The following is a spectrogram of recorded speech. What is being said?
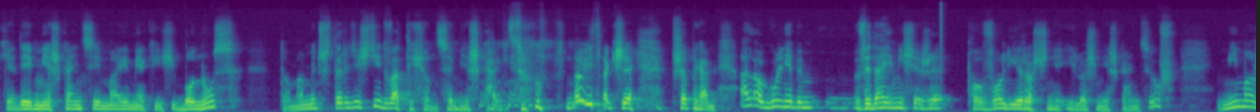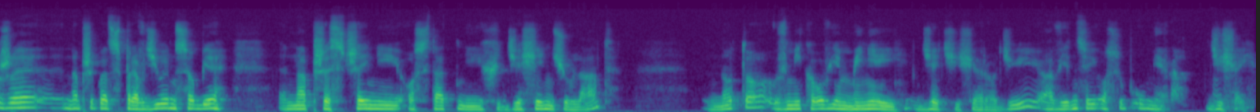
Kiedy mieszkańcy mają jakiś bonus, to mamy 42 tysiące mieszkańców. No i tak się przepychamy. Ale ogólnie bym, wydaje mi się, że powoli rośnie ilość mieszkańców, mimo że na przykład sprawdziłem sobie na przestrzeni ostatnich 10 lat, no to w Mikołowie mniej dzieci się rodzi, a więcej osób umiera dzisiaj.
